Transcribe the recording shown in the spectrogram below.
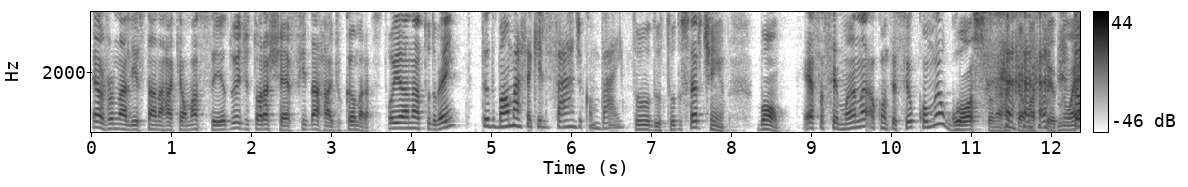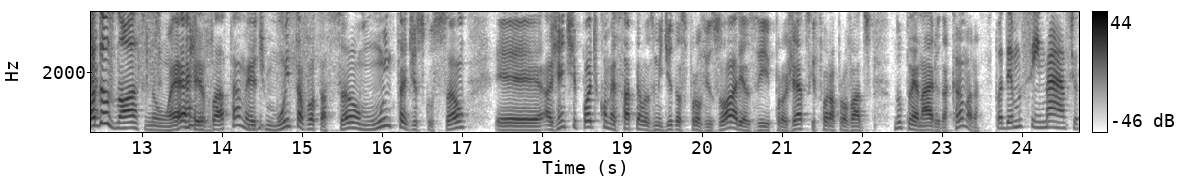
é a jornalista Ana Raquel Macedo, editora-chefe da Rádio Câmara. Oi, Ana, tudo bem? Tudo bom, Márcia Aquilissardi, como vai? Tudo, tudo certinho. Bom, essa semana aconteceu como eu gosto, né, Raquel Macedo? Não é? Todos nós. Não é? Exatamente. Muita votação, muita discussão. É, a gente pode começar pelas medidas provisórias e projetos que foram aprovados no plenário da Câmara? Podemos sim, Márcio.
